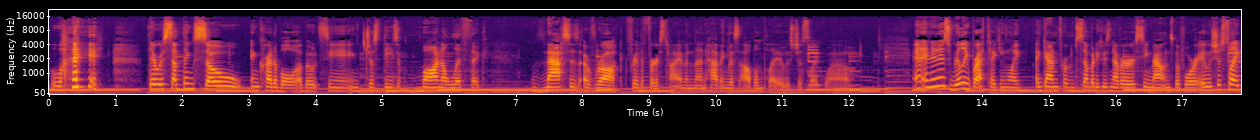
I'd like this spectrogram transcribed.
Like there was something so incredible about seeing just these monolithic masses of rock for the first time and then having this album play it was just like wow. And, and it is really breathtaking like again from somebody who's never seen mountains before. It was just like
